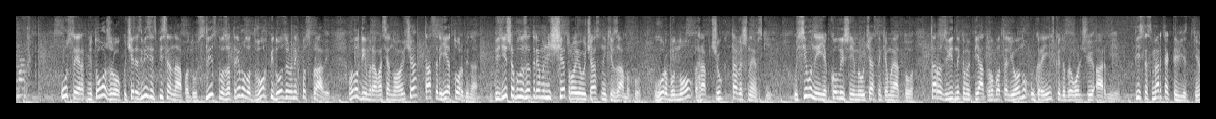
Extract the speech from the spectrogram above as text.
Не. У серпні того ж року, через місяць після нападу, слідство затримало двох підозрюваних по справі Володимира Васяновича та Сергія Торбіна. Пізніше були затримані ще троє учасників замаху: Горбунов, Грабчук та Вишневський. Усі вони є колишніми учасниками АТО та розвідниками 5-го батальйону Української добровольчої армії. Після смерті активістки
